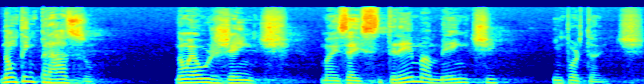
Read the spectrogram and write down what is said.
Não tem prazo. Não é urgente, mas é extremamente importante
